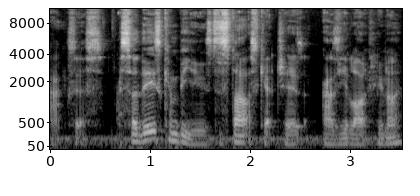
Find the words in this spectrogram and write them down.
axis. So these can be used to start sketches, as you likely know,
